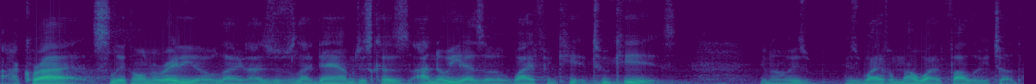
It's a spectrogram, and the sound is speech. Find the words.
I cried slick on the radio. Like I just was like, damn, just because I know he has a wife and kid, two mm. kids. You know, his his wife and my wife follow each other.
